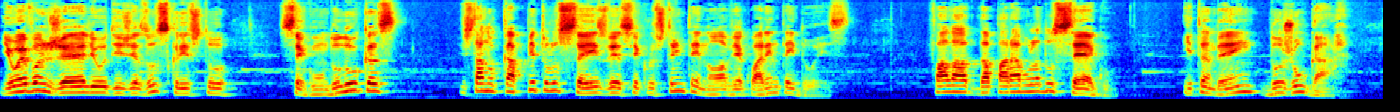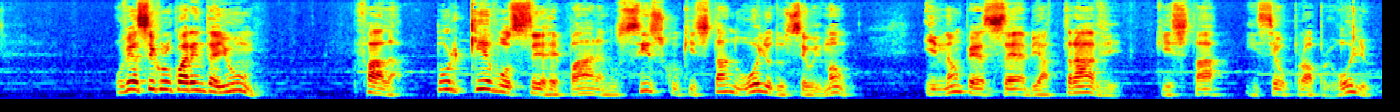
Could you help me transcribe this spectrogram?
E o Evangelho de Jesus Cristo segundo Lucas, está no capítulo 6, versículos 39 a 42. Fala da parábola do cego e também do julgar. O versículo 41 fala: Por que você repara no cisco que está no olho do seu irmão e não percebe a trave que está em seu próprio olho?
